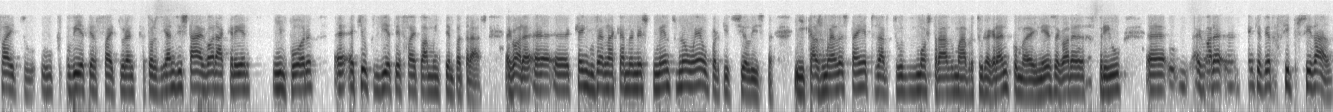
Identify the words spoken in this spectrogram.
feito o que podia ter feito durante 14 anos e está agora a querer impor aquilo que devia ter feito há muito tempo atrás. Agora, quem governa a Câmara neste momento não é o Partido Socialista e Carlos Moedas tem, apesar de tudo, demonstrado uma abertura grande, como a Inês agora referiu. Agora tem que haver reciprocidade.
